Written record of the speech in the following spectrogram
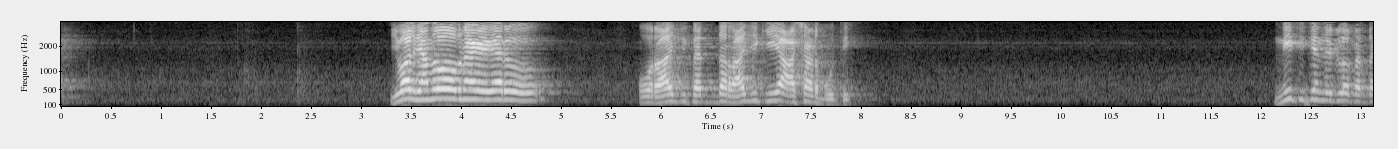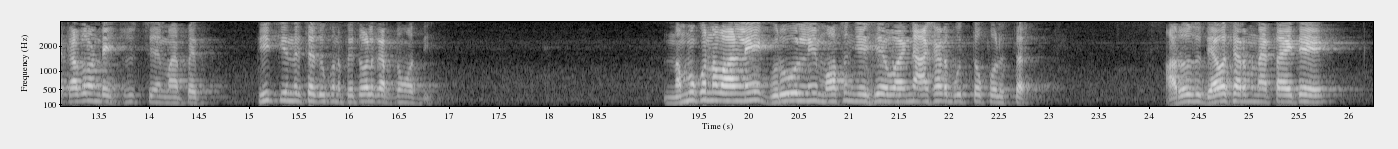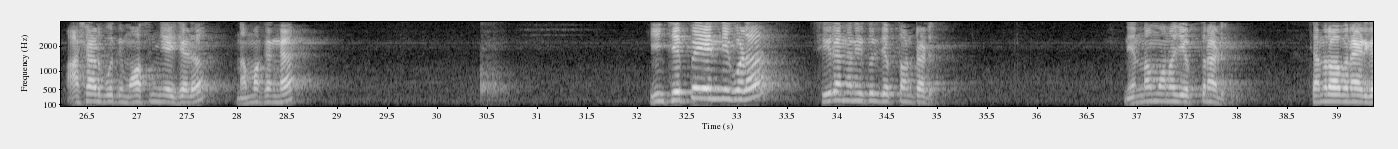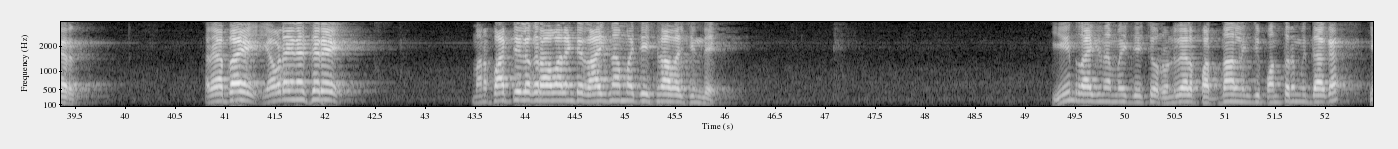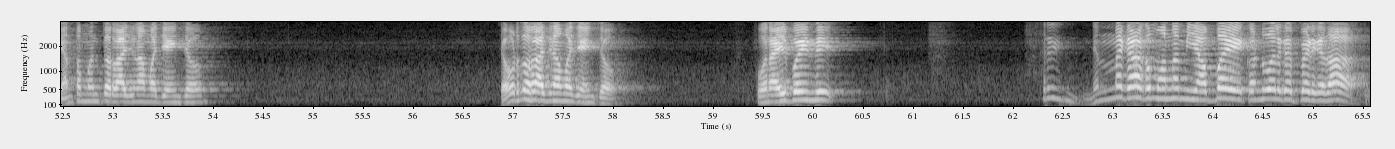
ఇవాళ చంద్రబాబు నాయుడు గారు ఓ రాజ పెద్ద రాజకీయ ఆషాఢభూతి. నీతి చంద్రికలో పెద్ద కథలు ఉండే చూసి తీర్చింద్ర చదువుకున్న పెద్దవాళ్ళకి అర్థం అవుద్ది నమ్ముకున్న వాళ్ళని గురువుల్ని మోసం చేసేవాడిని ఆషాఢభూతితో పోలుస్తారు. ఆ రోజు దేవశర్మ నట్ట అయితే ఆషాఢభూతి మోసం చేశాడో నమ్మకంగా? ఈయన చెప్పేయన్నీ కూడా శ్రీరంగ నీతులు చెప్తూ ఉంటాడు. నిన్న మొన్న చెప్తున్నాడు చంద్రబాబు నాయుడు గారు. అరే అబ్బాయి ఎవడైనా సరే మన పార్టీలోకి రావాలంటే రాజీనామా చేసి రావాల్సిందే. ఏం రాజీనామా చేసావు? రెండు వేల పద్నాలుగు నుంచి పంతొమ్మిది దాకా ఎంతమందితో రాజీనామా చేయించావు? ఎవరితో రాజీనామా చేయించావు? పోనీ అయిపోయింది. అరే నిన్న కాక మొన్న మీ అబ్బాయి కండువాలు కప్పాడు కదా.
